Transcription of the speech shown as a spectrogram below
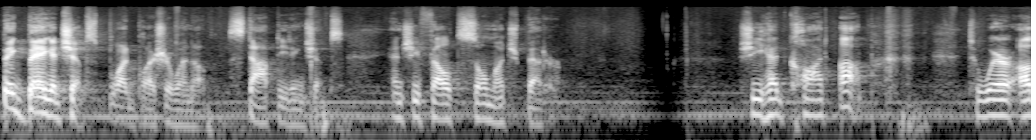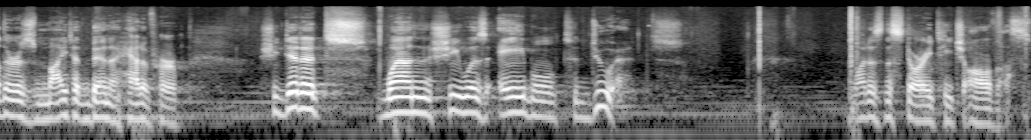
Big bag of chips, blood pressure went up. Stopped eating chips. And she felt so much better. She had caught up to where others might have been ahead of her she did it when she was able to do it. What does the story teach all of us?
